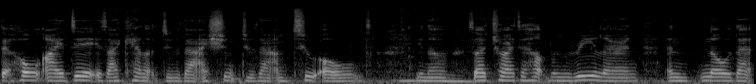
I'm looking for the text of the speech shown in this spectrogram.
the whole idea is I cannot do that, I shouldn't do that, I'm too old, you know. So I try to help them relearn and know that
